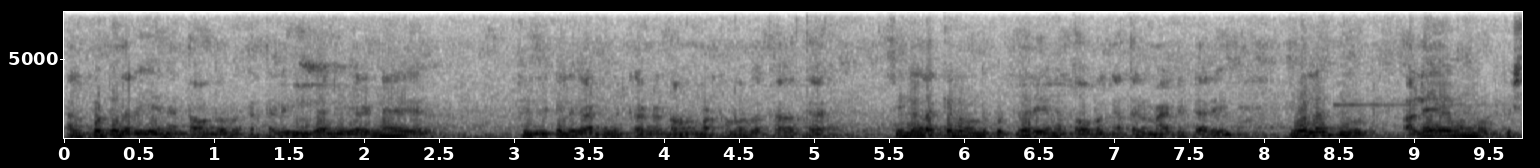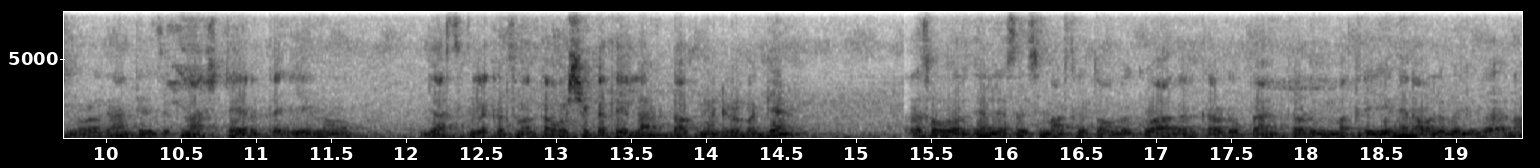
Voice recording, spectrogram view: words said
ಅಲ್ಲಿ ಕೊಟ್ಟಿದ್ದಾರೆ ಏನೇನು ತೊಗೊಂಡೋಗ್ಬೇಕಂತೇಳಿ ಈಗ ನೀವು ಎರಡನೇ ಫಿಸಿಕಲಿಗೆ ಅಡ್ಮಿಟ್ ಕಾರ್ಡ್ನ ಡೌನ್ಲೋಡ್ ಮಾಡ್ಕೊಂಡು ಹೋಗಬೇಕಾಗುತ್ತೆ. ಸೊ ಇಲ್ಲೆಲ್ಲ ಕೆಲವೊಂದು ಕೊಟ್ಟಿದ್ದಾರೆ, ಏನೇನು ತೊಗೋಬೇಕಂತೇಳಿ ಮ್ಯಾಟಿಟರಿ ಇವೆಲ್ಲ ನೀವು ಹಳೆ ಒಂದು ನೋಟಿಫಿಕೇಶನ್ ಒಳಗೆ ನಾನು ತಿಳಿಸಿರ್ತೀನಿ, ಅಷ್ಟೇ ಇರುತ್ತೆ. ಏನು ಜಾಸ್ತಿ ತಲೆ ಕಟ್ಸುವಂಥ ಅವಶ್ಯಕತೆ ಇಲ್ಲ ಡಾಕ್ಯುಮೆಂಟ್ಗಳ ಬಗ್ಗೆ. So original S L C ಮಾರ್ಕ್ಸ್ಗಳು ತೊಗೊಬೇಕು ಆಧಾರ್ ಕಾರ್ಡು ಪ್ಯಾನ್ ಕಾರ್ಡು, ನಿಮ್ಮ ಹತ್ರ ಏನೇನು ಅವೈಲೇಬಲ್ ಇದೆಯೋ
